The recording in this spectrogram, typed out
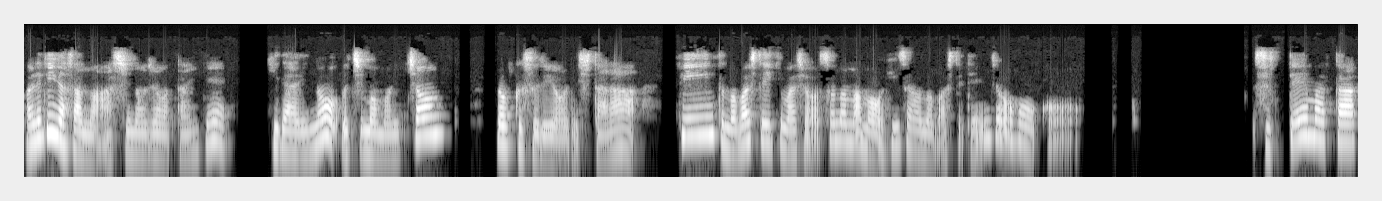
バレリーナさんの足の状態で、左の内ももにちょん、ロックするようにしたら、ピーンと伸ばしていきましょう。そのままお膝を伸ばして天井方向。吸って、また、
